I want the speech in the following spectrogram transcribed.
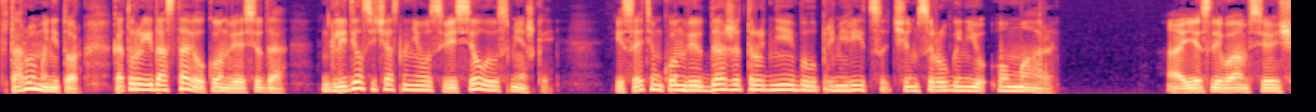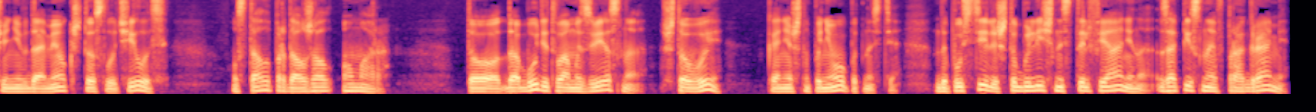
Второй монитор, который и доставил Конвия сюда, глядел сейчас на него с веселой усмешкой. И с этим Конвию даже труднее было примириться, чем с руганью Омары. «А если вам все еще не вдомек, что случилось?» — устало продолжал Омара. «То да будет вам известно, что вы, конечно, по неопытности, допустили, чтобы личность Тельфианина, записанная в программе,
